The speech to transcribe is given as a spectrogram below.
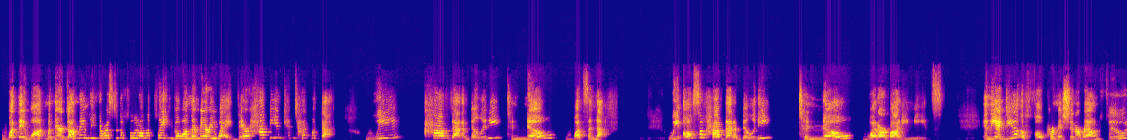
what they want when they're done they leave the rest of the food on the plate and go on their merry way. They're happy and content with that. We have that ability to know what's enough. We also have that ability to know what our body needs. And the idea of full permission around food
